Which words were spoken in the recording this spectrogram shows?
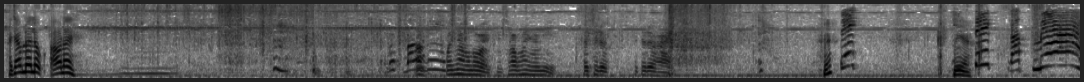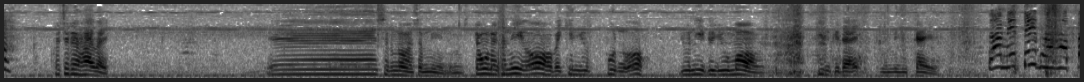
เอาจับเลยลูกเอาเลยบุกเบาอะดีไปยังหน่อยชอบให้ทางนี้ไปเฉลยไปเฉลยหายติ๊กเนี่ยติ๊กกับแม่ไปเฉลยหายไปเออ สำนอยสำนีจงในสำนีโอ้ไปกินอยู่พุ่นโอ้อยู่นี่ก็อยู่หม้อกินก็ได้มันไม่อยู่ไกลตอนนี้ติ๊กนะเขาไป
